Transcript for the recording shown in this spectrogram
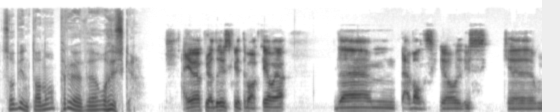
så begynte han å prøve å huske. Jeg har prøvd å huske litt tilbake, og jeg, det, det, er vanskelig å huske om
